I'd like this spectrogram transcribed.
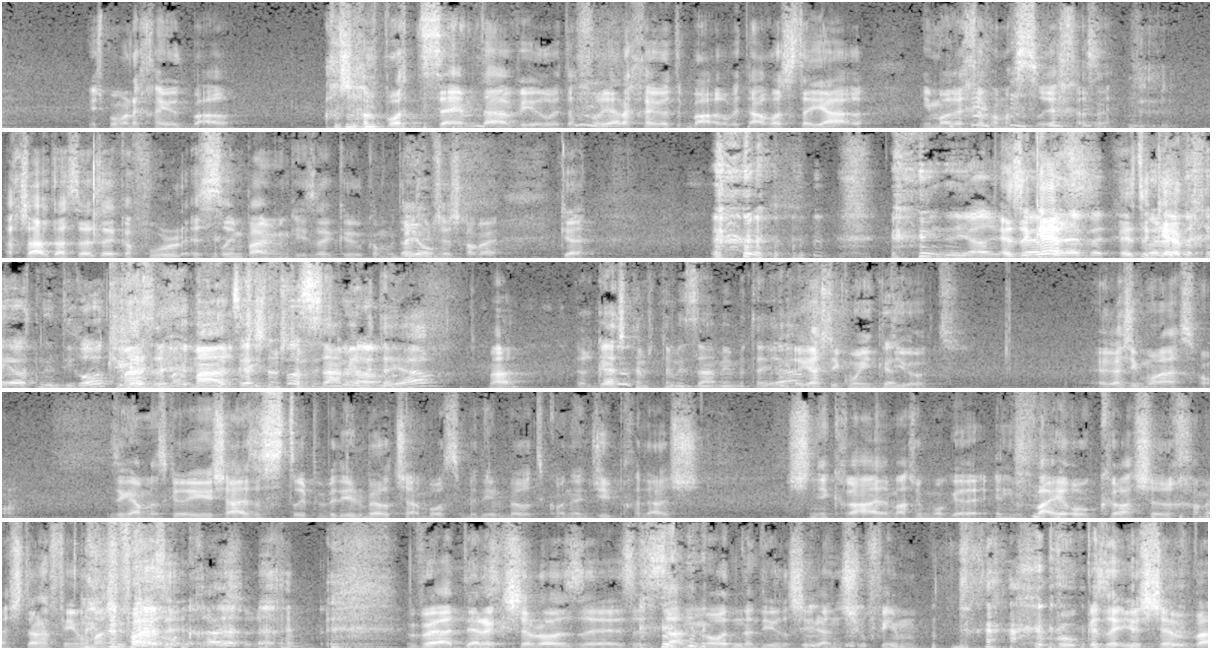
יש פה מלא חיות בר, עכשיו בוא תזהם את האוויר ותפריע לחיות בר ותהרוס את היער עם הרכב המסריח הזה. עכשיו תעשה את זה כפול 20 פעמים, כי זה כאילו כמות. האנשים שיש לך ב... כן. הנה יער יפה, איזה מלא כיף, איזה מלא כיף. בחיות נדירות. מה, זה- מה, הרגשתם שאתם מזהמים. את היער? מה? הרגשתם שאתם מזהמים את היער? הרגשתי כמו כן. אידיוט. הרגשתי כמו asshole. זה גם מזכיר לי שהיה איזה strip בדילברט, שהבוס בדילברט קונה ג'יפ חדש, שנקרא משהו כמו Enviro Crusher 5000 או משהו כזה. והדלק שלו זה, זה זן מאוד נדיר של ינשופים, והוא כזה יושב ב...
